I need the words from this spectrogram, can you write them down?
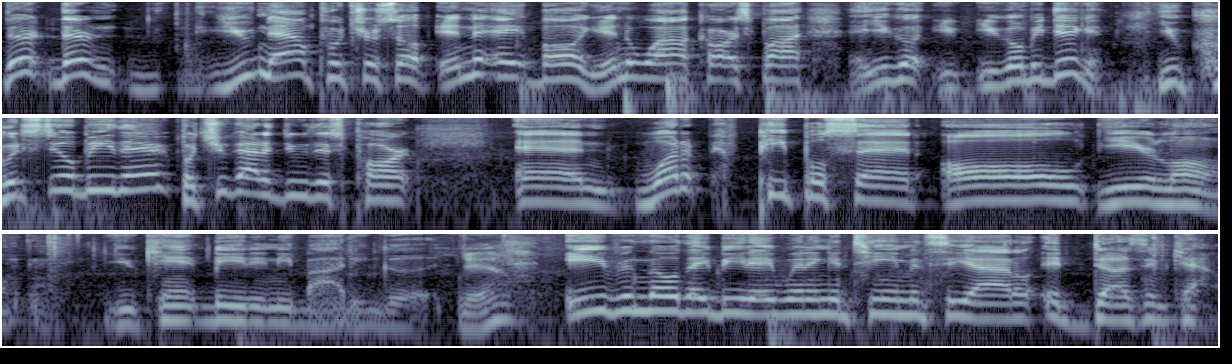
they're, they're, you now put yourself in the eight ball, you're in the wild card spot, and you go, you, you're going to be digging. You could still be there, but you got to do this part. And what people said all year long? You can't beat anybody good. Yeah. Even though they beat a winning a team in Seattle, it doesn't count.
